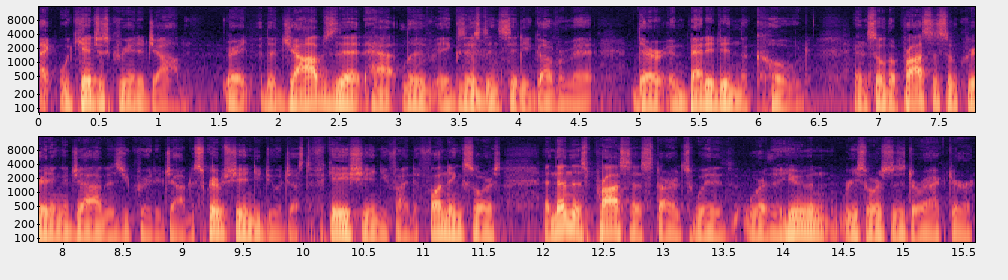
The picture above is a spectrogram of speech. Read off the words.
I, we can't just create a job, right? The jobs that ha- live exist in city government, they're embedded in the code. And so the process of creating a job is you create a job description, you do a justification, you find a funding source, and then this process starts with where the human resources director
